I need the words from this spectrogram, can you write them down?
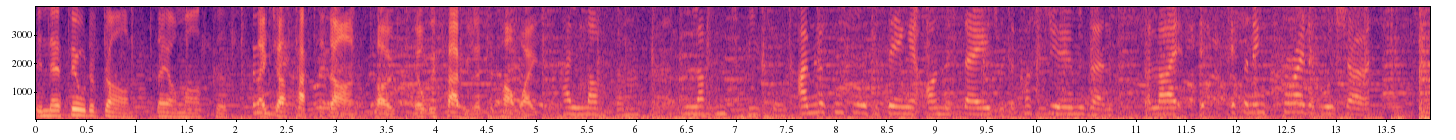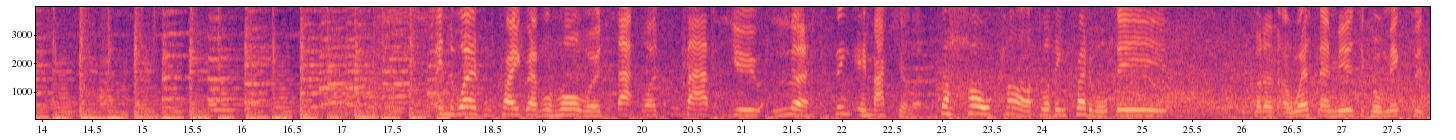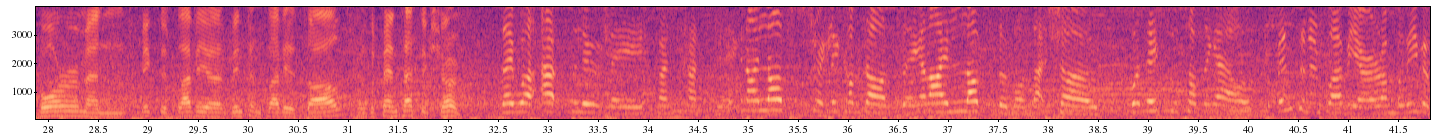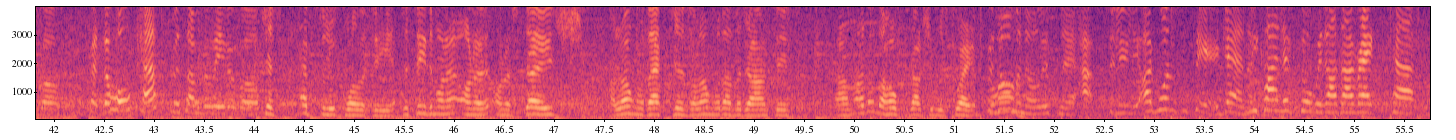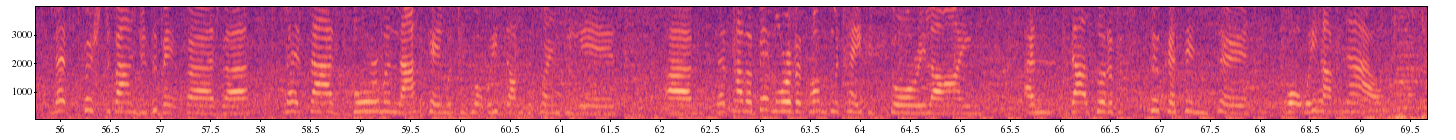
In their field of dance, they are masters. They just have to dance, so it'll be fabulous. I can't wait. I love them. Love them to pieces. I'm looking forward to seeing it on the stage with the costumes and the lights. It's, it's an incredible show. In the words of Craig Revel Horwood, that was fabulous. I think immaculate. The whole cast was incredible. See sort of a West End musical mixed with ballroom and mixed with Flavia, Vincent Flavia's style. It was a fantastic show. They were absolutely fantastic. And I love Strictly Come Dancing and I loved them on that show, but this was something else. Vincent and Flavia are unbelievable, but the whole cast was unbelievable. Just absolute quality. To see them on a, on a, on a stage, along with actors, along with other dancers, um, I thought the whole production was great. It's phenomenal, isn't it? Absolutely. I want to see it again. We kind of thought with our director, let's push the boundaries a bit further. Let's add ballroom and Latin, which is what we've done for 20 years. Um, let's have a bit more of a complicated storyline. And that sort of took us into what we have now.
